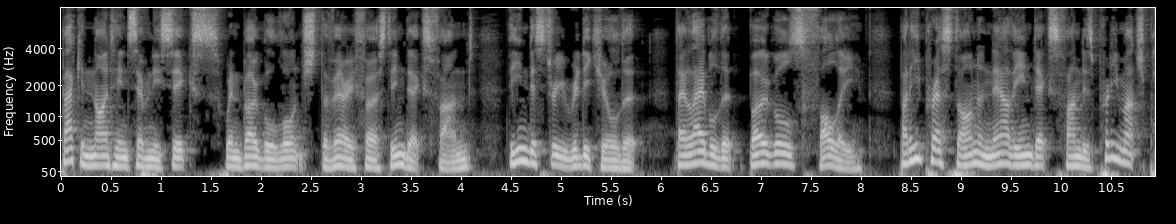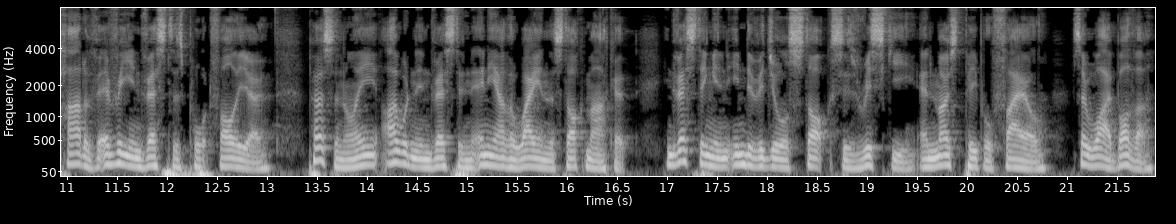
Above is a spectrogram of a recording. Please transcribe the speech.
Back in 1976, when Bogle launched the very first index fund, the industry ridiculed it. They labelled it Bogle's Folly. But he pressed on and now the index fund is pretty much part of every investor's portfolio. Personally, I wouldn't invest in any other way in the stock market. Investing in individual stocks is risky and most people fail, so why bother?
